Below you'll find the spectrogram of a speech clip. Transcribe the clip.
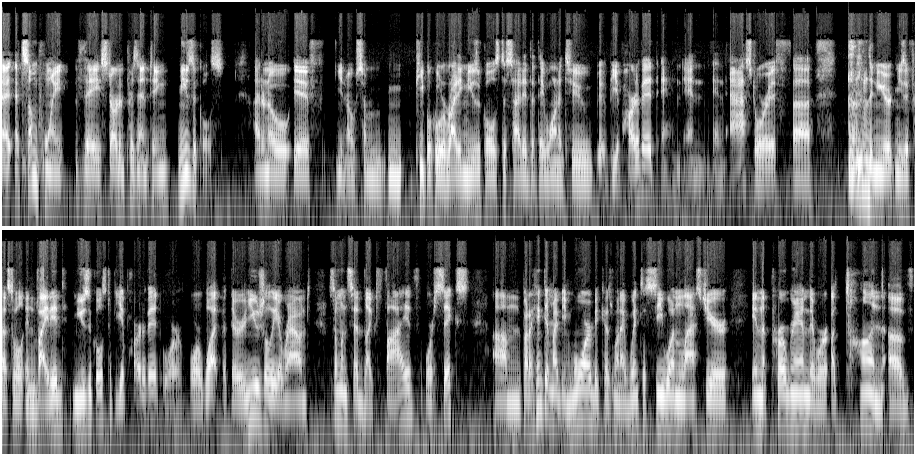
at, at some point they started presenting musicals. I don't know if you know some people who were writing musicals decided that they wanted to be a part of it and and and asked, or if uh, the New York Music Festival invited musicals to be a part of it, or or what. But they're usually around. Someone said like five or six. Um, but I think there might be more because when I went to see one last year in the program, there were a ton of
